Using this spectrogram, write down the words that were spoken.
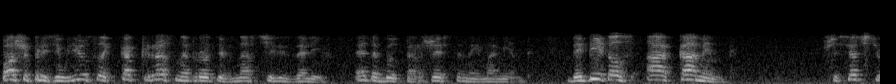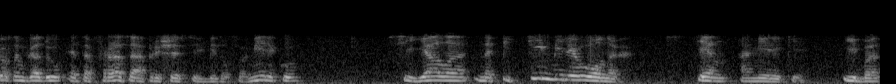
Паша приземлился как раз напротив нас через залив. Это был торжественный момент. The Beatles are coming. В 1964 году эта фраза о пришествии Битлз в Америку сияла на пяти миллионах стен Америки, ибо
